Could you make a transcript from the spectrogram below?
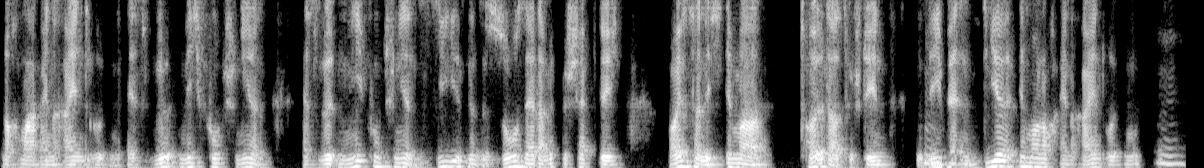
nochmal einen reindrücken, es wird nicht funktionieren. Es wird nie funktionieren. Sie sind so sehr damit beschäftigt, äußerlich immer toll dazustehen. Sie Mhm. werden dir immer noch einen reindrücken, Mhm.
